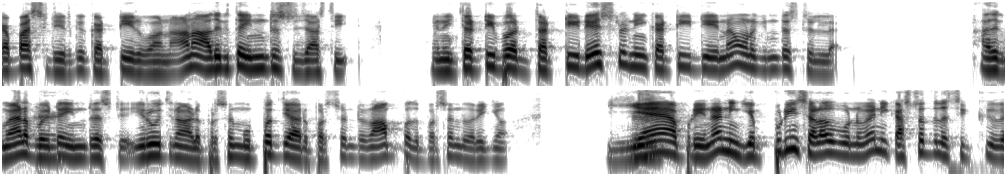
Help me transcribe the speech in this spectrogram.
கெப்பாசிட்டி இருக்குது கட்டிடுவான் ஆனால் அதுக்கு தான் இன்ட்ரெஸ்ட் ஜாஸ்தி. நீ 30 பர் தேர்ட்டி டேஸில் நீ கட்டிட்டேன்னா உனக்கு இன்ட்ரெஸ்ட் இல்லை அதுக்கு மேல போயிட்டா ம். இன்ட்ரெஸ்ட் 24%, 36%, 40% வரைக்கும். ம். ஏன் அப்படின்னா, நீ எப்படியும் செலவு பண்ணுவ. நீ கஷ்டத்துல சிக்குவ.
